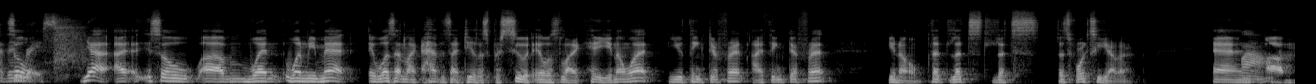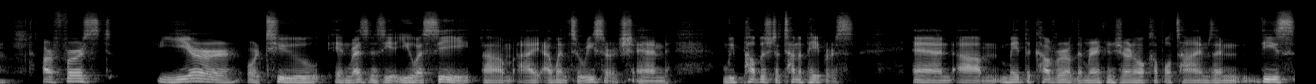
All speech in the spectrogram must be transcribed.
of so, InBrace. Yeah. I, so um, when, when we met, it wasn't like, I have this idea, let's pursue it. It was like, hey, you know what? You think different. I think different. You know, let, let's, let's, let's work together. And wow. um, our first year or two in residency at USC, um, I, I, went to research and we published a ton of papers and um, made the cover of the American Journal a couple of times. And these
